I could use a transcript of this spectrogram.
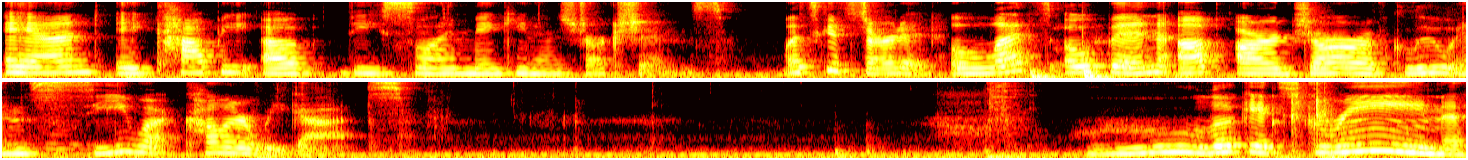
and a copy of the slime making instructions. Let's get started. Let's open up our jar of glue and see what color we got. Ooh, look, it's green.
